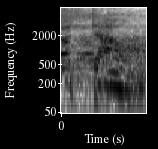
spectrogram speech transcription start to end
Shut down.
